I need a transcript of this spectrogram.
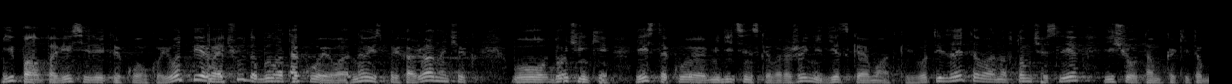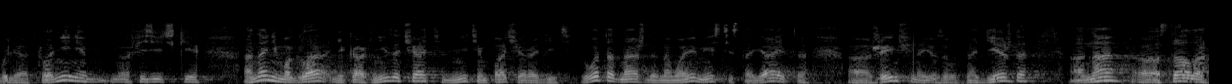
и повесили эту иконку. И вот первое чудо было такое. У одной из прихожаночек, у доченьки есть такое медицинское выражение «детская матка». И вот из-за этого она в том числе, еще там какие-то были отклонения физические, она не могла никак ни зачать, ни тем паче родить. И вот однажды на моем месте стояет а, женщина, ее зовут Надежда, она а, стала,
